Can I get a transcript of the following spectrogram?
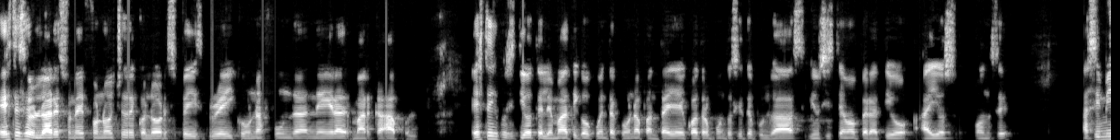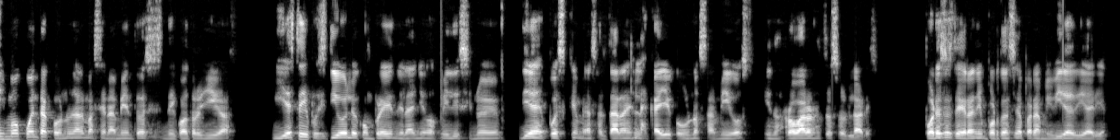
Este celular es un iPhone 8 de color Space Gray con una funda negra de marca Apple. Este dispositivo telemático cuenta con una pantalla de 4.7 pulgadas y un sistema operativo iOS 11. Asimismo, cuenta con un almacenamiento de 64 GB. Y este dispositivo lo compré en el año 2019, días después que me asaltaran en la calle con unos amigos y nos robaron nuestros celulares. Por eso es de gran importancia para mi vida diaria.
